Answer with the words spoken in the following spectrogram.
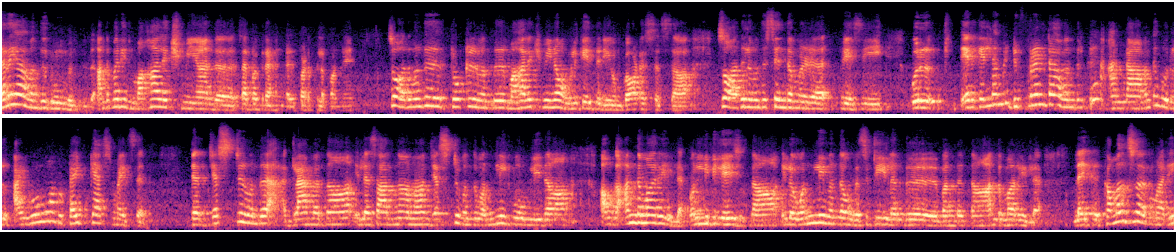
நிறையா வந்து ரூம் இருந்தது. அந்த மாதிரி இது மகாலட்சுமியா அந்த சர்வ கிரகங்கள் படத்தில் பண்ணேன். ஸோ அது வந்து டோட்டல் வந்து மகாலட்சுமின்னா உங்களுக்கே தெரியும் காடஸஸ்ஸா ஸோ அதில் வந்து செந்தமிழ பேசி ஒரு எனக்கு எல்லாமே டிஃப்ரெண்ட்டாக வந்திருக்கு. அண்ட் நான் வந்து ஒரு I don't want to typecast myself just வந்து uh, கிளாமர் தான் இல்லை சாதனானா ஜஸ்ட் வந்து ஒன்லி ஹோம்லி தான். அவங்க அந்த மாதிரி இல்லை. ஒன்லி வில்லேஜ் தான் இல்லை ஒன்லி வந்து அவங்க சிட்டிலேருந்து வந்தது தான் அந்த மாதிரி இல்லை. லைக் கமல் சார் மாதிரி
